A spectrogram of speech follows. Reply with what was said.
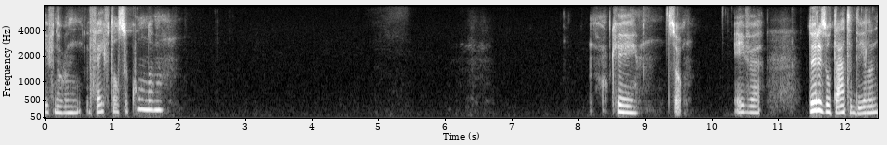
Geef nog een vijftal seconden. Oké, zo. Even de resultaten delen.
